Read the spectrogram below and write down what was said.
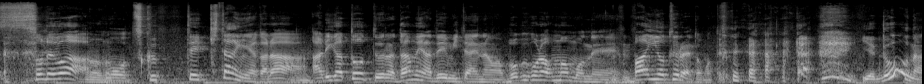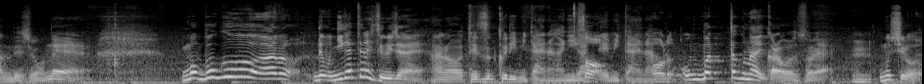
それはうん。もう作ってきたんやから、ありがとうっていうのはダメやでみたいなのは僕これはほんまもうねバイオテロやと思ってる。いやどうなんでしょうねまあ僕あのでも苦手な人いるじゃない。あの手作りみたいなのが苦手みたいな。おる。全くないから俺それ、うん。むしろ好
